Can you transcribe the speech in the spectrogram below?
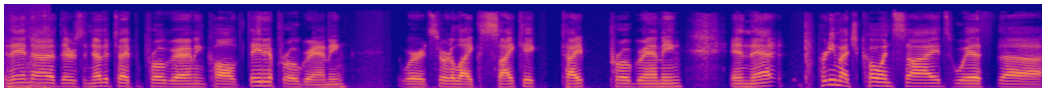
And then uh, there's another type of programming called theta programming, where it's sort of like psychic type programming. And that pretty much coincides with uh,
